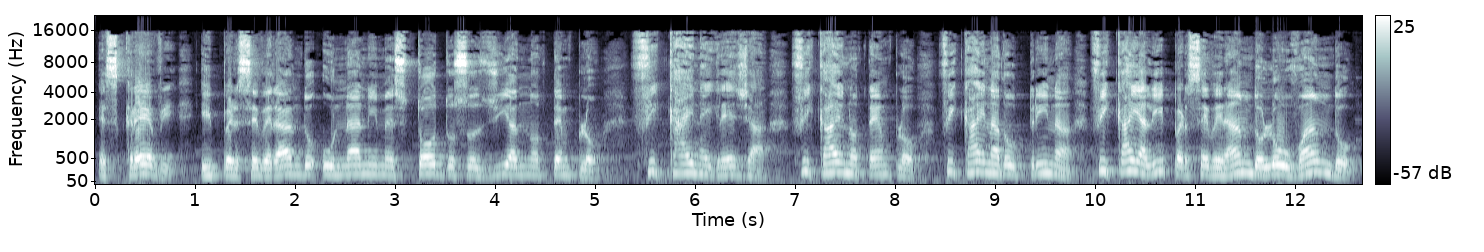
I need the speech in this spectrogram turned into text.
escreve: E perseverando unânimes todos os dias no templo, ficai na igreja, ficai no templo, ficai na doutrina, ficai ali perseverando, louvando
